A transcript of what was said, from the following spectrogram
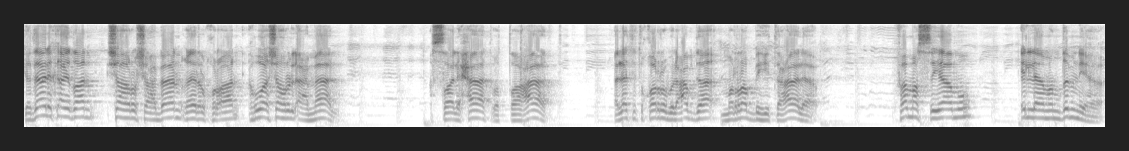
كذلك أيضا شهر شعبان غير القرآن هو شهر الأعمال الصالحات والطاعات التي تقرب العبد من ربه تعالى. فما الصيام إلا من ضمنها؟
